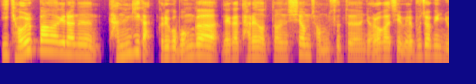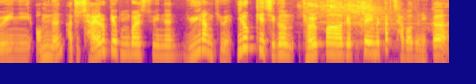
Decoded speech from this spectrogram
이 겨울방학이라는 단기간 그리고 뭔가 내가 다른 어떤 시험 점수든 여러 가지 외부적인 요인이 없는 아주 자유롭게 공부할 수 있는 유일한 기회. 이렇게 지금 겨울방학의 프레임을 딱 잡아두니까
